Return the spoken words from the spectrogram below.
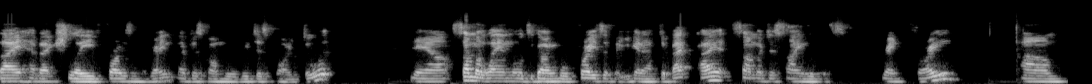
they have actually frozen the rent. They've just gone, well, we just won't do it. Now, some of the landlords are going, we'll freeze it, but you're going to have to back pay it. Some are just saying, look, it's rent free. Um,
